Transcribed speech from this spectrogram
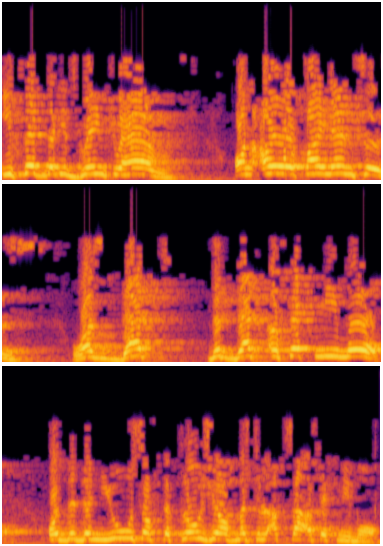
effect that it's going to have on our finances, was that, did that affect me more? Or did the news of the closure of Masjid al-Aqsa affect me more?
